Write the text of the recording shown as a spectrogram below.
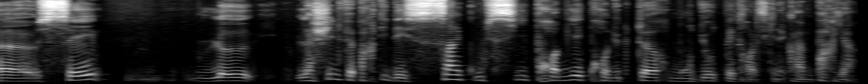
Euh, c'est le, la Chine fait partie des cinq ou six premiers producteurs mondiaux de pétrole, ce qui n'est quand même pas rien.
